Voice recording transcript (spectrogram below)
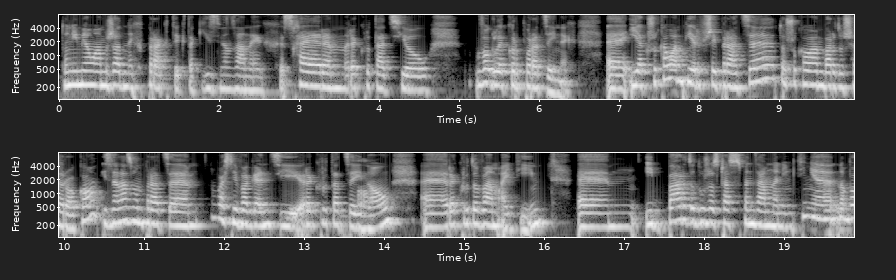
to nie miałam żadnych praktyk takich związanych z HR-em, rekrutacją, w ogóle korporacyjnych. E, I jak szukałam pierwszej pracy, to szukałam bardzo szeroko i znalazłam pracę właśnie w agencji rekrutacyjną. E, Rekrutowałam IT i bardzo dużo czasu spędzałam na LinkedInie, no bo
